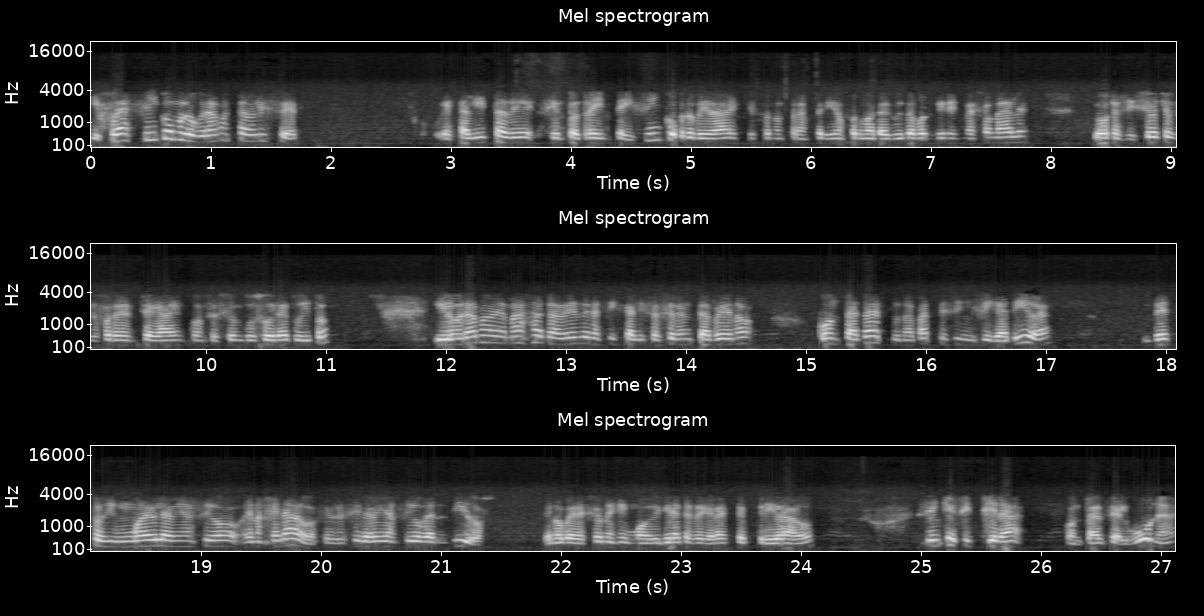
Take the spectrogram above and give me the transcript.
Y fue así como logramos establecer esta lista de 135 propiedades que fueron transferidas en forma gratuita por bienes nacionales, y otras 18 que fueron entregadas en concesión de uso gratuito, y logramos además a través de la fiscalización en terreno constatar que una parte significativa de estos inmuebles habían sido enajenados, es decir, habían sido vendidos en operaciones inmobiliarias de carácter privado, sin que existiera constancia alguna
